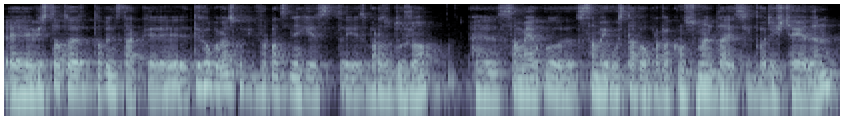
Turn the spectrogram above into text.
E, wiesz co, to, to więc tak, e, tych obowiązków informacyjnych jest, jest bardzo dużo. E, z samej, z samej ustawy o prawach konsumenta jest ich 21. Mhm.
